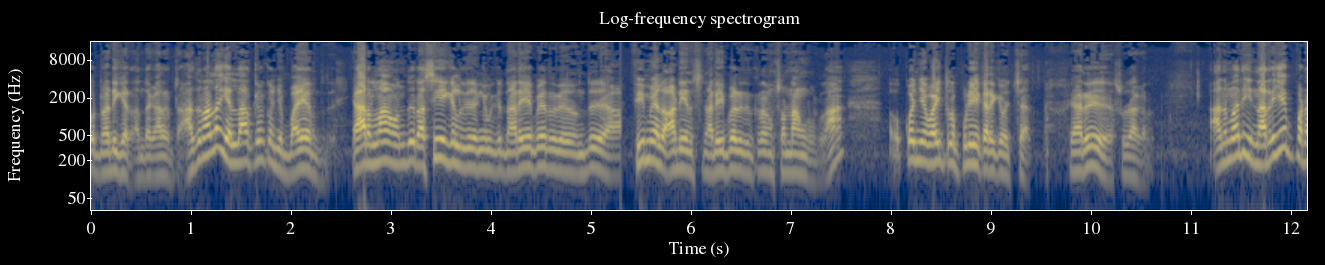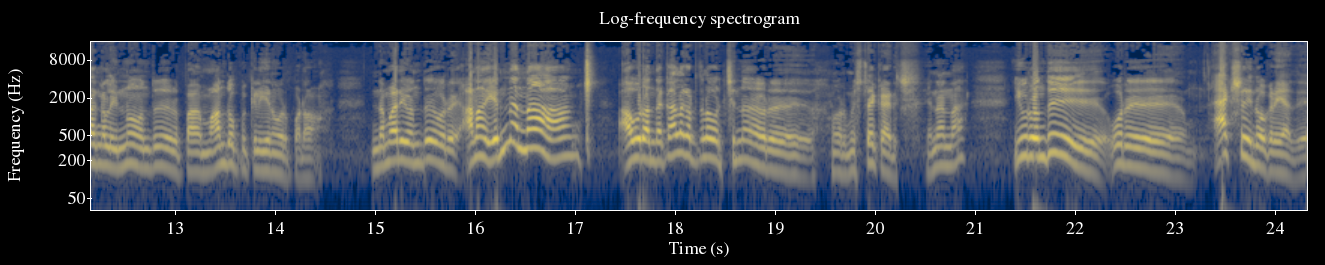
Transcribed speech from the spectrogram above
ஒரு நடிகர் அந்த காலகட்டம். அதனால எல்லாருக்குமே கொஞ்சம் பயம் இருந்தது. யாரெல்லாம் வந்து ரசிகைகள் எங்களுக்கு நிறைய பேர் வந்து ஃபீமேல் ஆடியன்ஸ் நிறைய பேர் இருக்கிறாங்க சொன்னவங்களுக்குலாம் கொஞ்சம் வயிற்றில் புளியை கரைக்க வச்சார். யார்? சுதாகர். அந்த மாதிரி நிறைய படங்கள் இன்னும் வந்து ப மாந்தோப்பு கிளியன்னு ஒரு படம். இந்த மாதிரி வந்து ஒரு ஆனால் என்னென்னா அவர் அந்த காலகட்டத்தில் ஒரு சின்ன ஒரு ஒரு மிஸ்டேக் ஆகிடுச்சு என்னென்னா இவர் வந்து ஒரு ஆக்ஷன் ஹீரோ கிடையாது.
